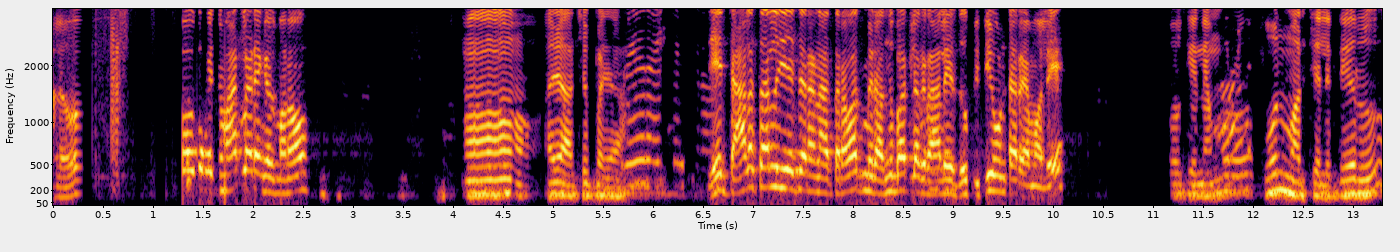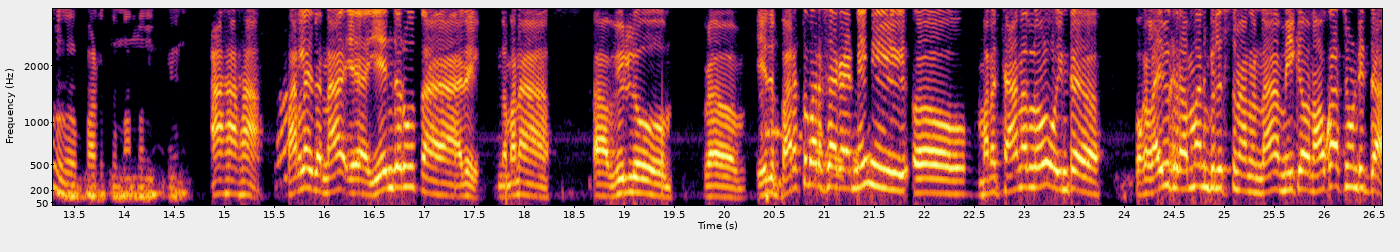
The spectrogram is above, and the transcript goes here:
హలో. మాట్లాడాం కదా మనం. అయ్యా చెప్పయ్యా. నేను చాలా సార్లు చేశారన్న తర్వాత మీరు అందుబాటులోకి రాలేదు. బిజీ ఉంటారేమోలే. ఓకే. నెంబరు ఫోన్ మార్చేయాలి. పేరు పడుతుంది మనకి ఆహాహా. పర్లేదన్నా ఏ- ఏం జరుగుతా అదే మన వీళ్ళు ఏది భరత్ వర్ష గారిని మన ఛానల్లో ఇంట ఒక లైవ్కి రమ్మని పిలుస్తున్నానన్నా మీకేమైనా అవకాశం ఉండిద్దా?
